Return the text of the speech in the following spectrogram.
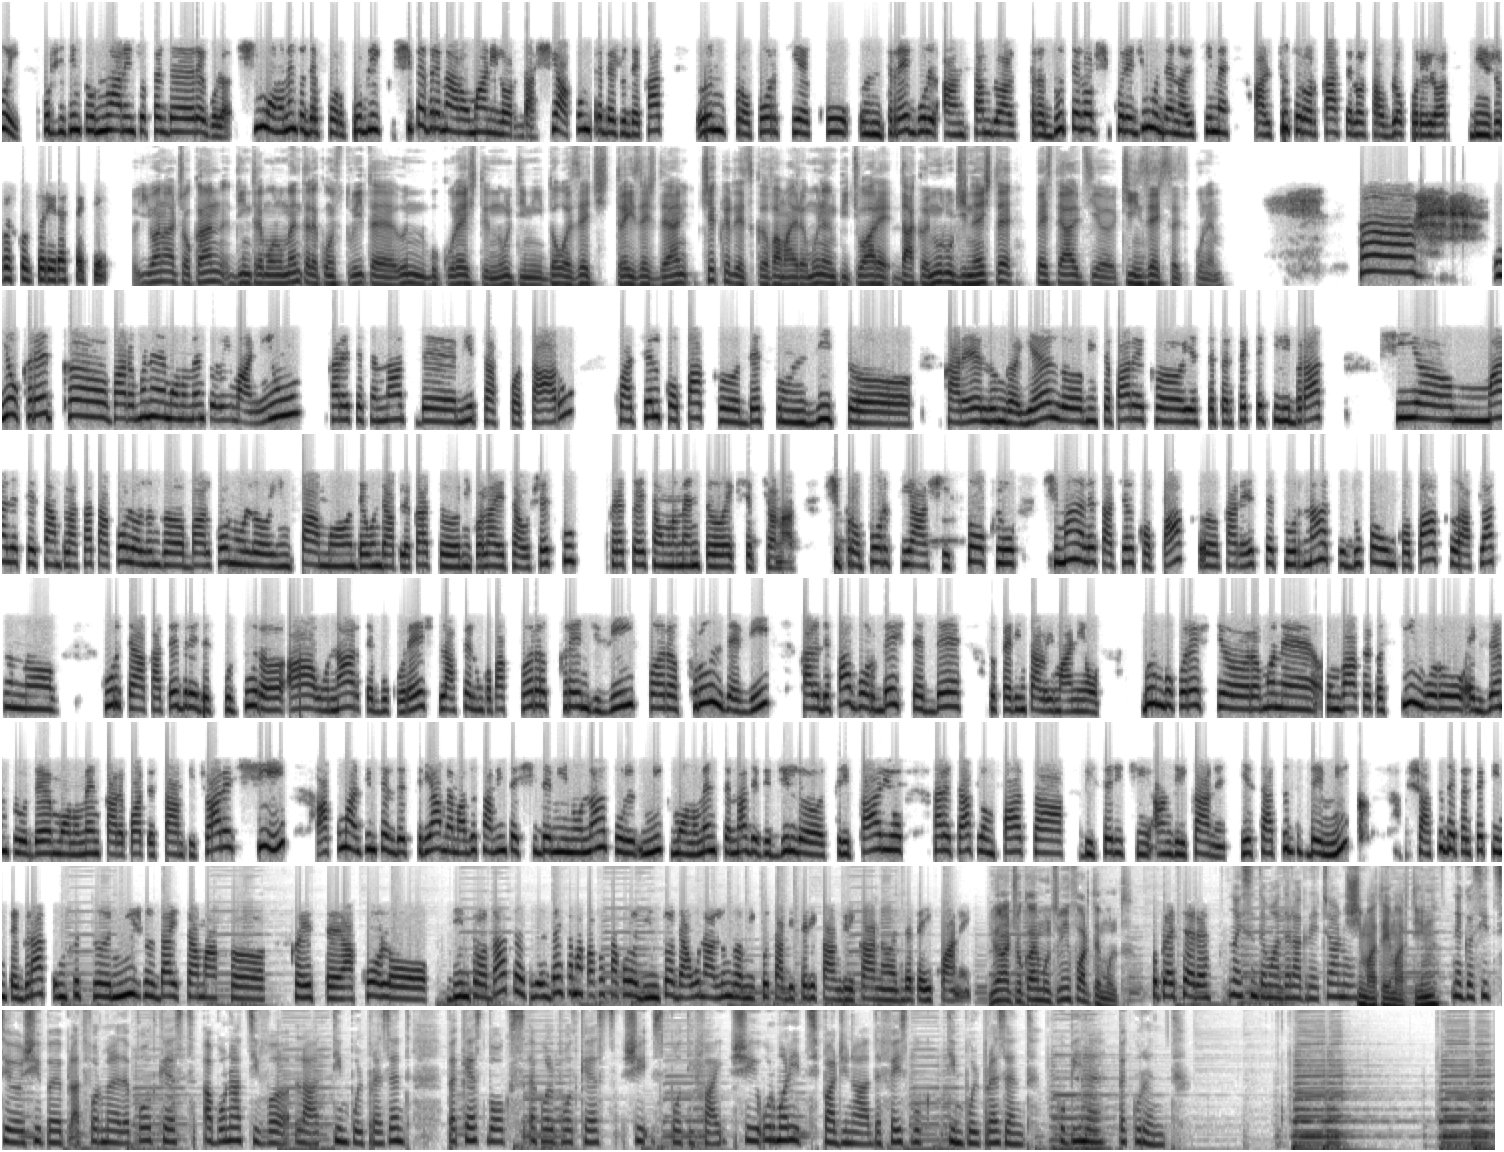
lui. Pur și simplu nu are niciun fel de regulă. Și monumentul de for public, și pe vremea romanilor, dar și acum trebuie judecat în proporție cu întregul ansamblu al străduțelor și cu regimul de înălțime al tuturor caselor sau blocurilor din jurul sculpturii respective. Ioana Ciocan, dintre monumentele construite în București în ultimii 20-30 de ani, ce credeți că va mai rămâne în picioare, dacă nu ruginește, peste alți 50, uh, să spunem? Uh, eu cred că va rămâne monumentul lui Maniu, care este semnat de Mircea Spătaru, cu acel copac uh, desfrunzit uh, care e lângă el. Mi se pare că este perfect echilibrat și uh, mai ales că este amplasat acolo, lângă balconul infam de unde a plecat uh, Nicolae Ceaușescu. Cred că este un moment uh, excepțional. Și proporția și soclu și mai ales acel copac care este turnat după un copac aflat în curtea Catedrei de Sculptură a Unarte București, la fel un copac fără crengi vii, fără frunze vii, care de fapt vorbește de suferința lui Maniu. În București uh, rămâne cumva, cred că, singurul exemplu de monument care poate sta în picioare și Acum, în timp ce îl descriam, mi-am adus aminte și de minunatul mic monument semnat de Virgil uh, Scripcariu, care se află în fața bisericii anglicane. Este atât de mic și atât de perfect integrat încât uh, nici nu-ți dai seama că că este acolo dintr-o dată, îți dai seama că a fost acolo dintotdeauna lângă micuța biserica anglicană de pe icoanei. Ioana Ciocan, mulțumim foarte mult! Cu plăcere! Noi suntem Adela Greceanu și Matei Martin. Ne găsiți uh, și pe platformele de podcast. Abonați-vă la Timpul Prezent pe Castbox, Apple Podcasts și Spotify și urmăriți pagina de Facebook Timpul Prezent. Cu bine, pe curând! thank you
